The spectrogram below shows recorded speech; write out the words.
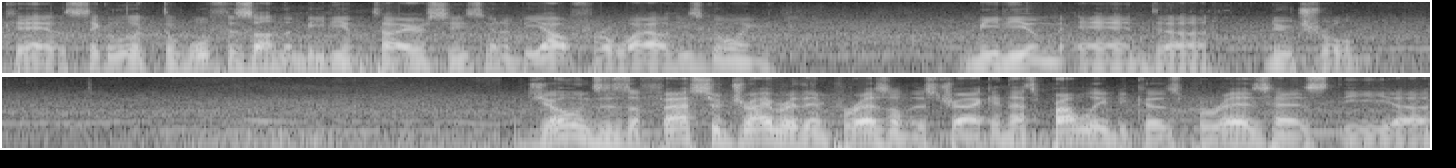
Okay, let's take a look. The Wolf is on the medium tire, so he's going to be out for a while. He's going medium and uh, neutral. Jones is a faster driver than Perez on this track, and that's probably because Perez has the uh,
